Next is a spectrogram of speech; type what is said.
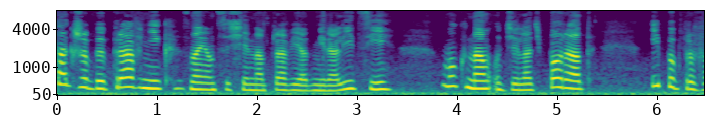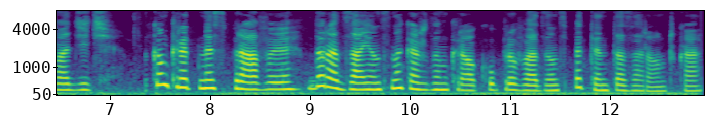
tak żeby prawnik znający się na prawie admiralicji mógł nam udzielać porad i poprowadzić konkretne sprawy, doradzając na każdym kroku, prowadząc petenta za rączkę.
